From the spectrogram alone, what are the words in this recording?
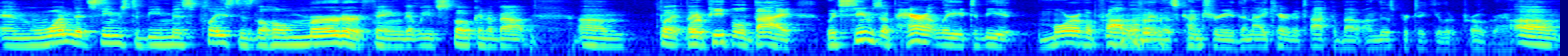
and one that seems to be misplaced is the whole murder thing that we've spoken about. Um, but where people die, which seems apparently to be more of a problem in this country than I care to talk about on this particular program. Um,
